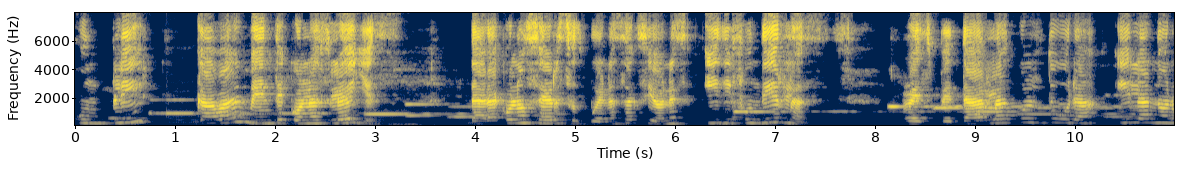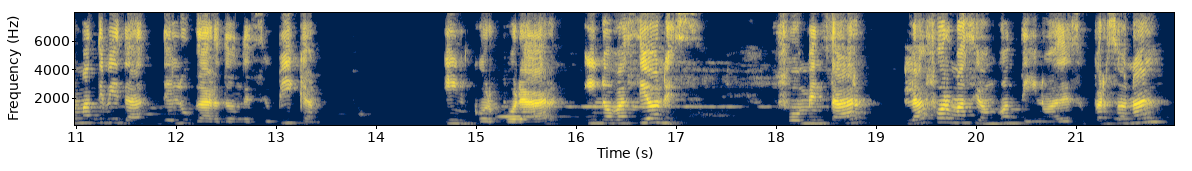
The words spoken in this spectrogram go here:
cumplir cabalmente con las leyes, dar a conocer sus buenas acciones y difundirlas, respetar la cultura y la normatividad del lugar donde se ubican, incorporar innovaciones, fomentar la formación continua de su personal,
